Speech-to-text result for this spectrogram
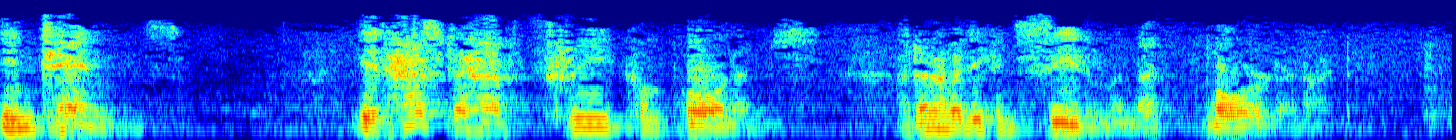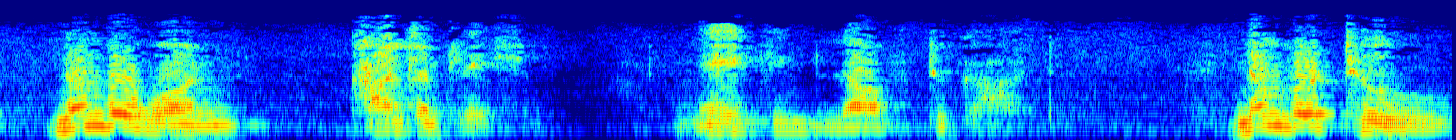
intends, it has to have three components. I don't know whether you can see them on that board or not. Number one, contemplation, making love to God. Number two,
